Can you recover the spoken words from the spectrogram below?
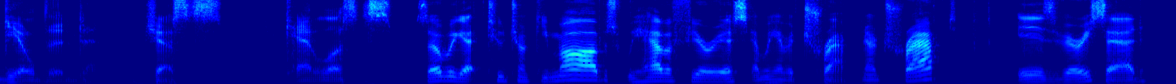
Gilded chests, catalysts. So we got two chunky mobs, we have a Furious, and we have a Trap. Now, Trapped is very sad,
